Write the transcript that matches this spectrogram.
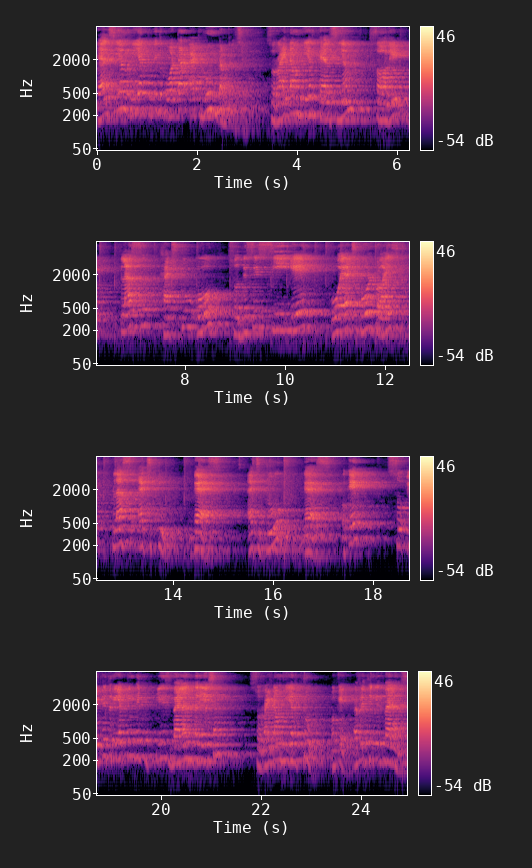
Calcium react with water at room temperature. So write down here calcium solid plus H2O. So this is CaOH whole twice plus H2 gas. H2 gas. Okay. So it is reacting with please balance the reaction. So write down here 2. Okay. Everything is balanced.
